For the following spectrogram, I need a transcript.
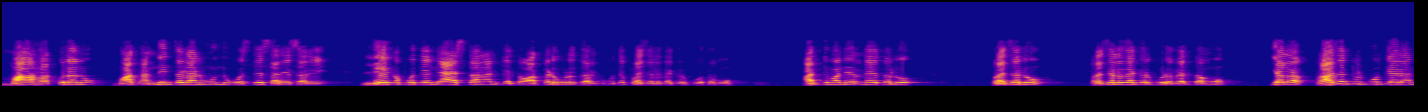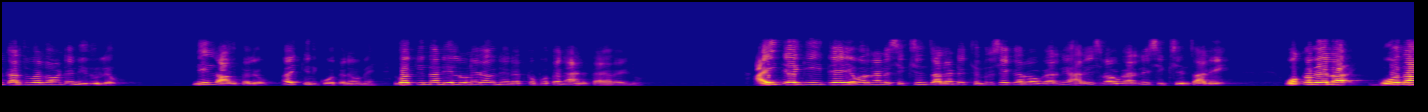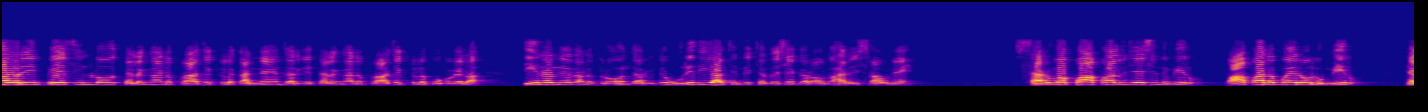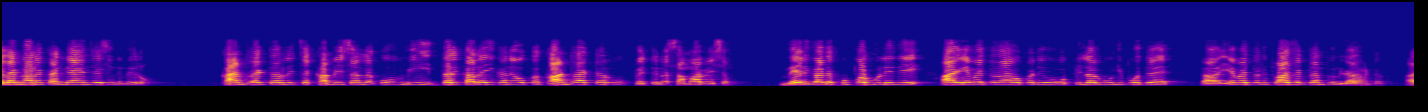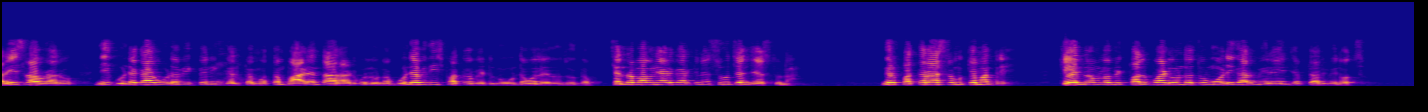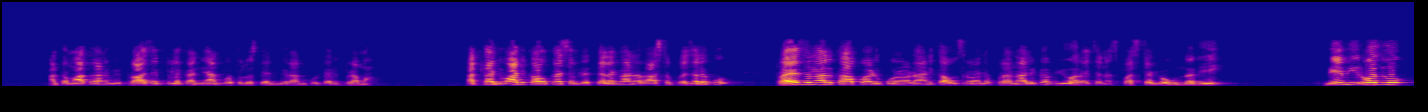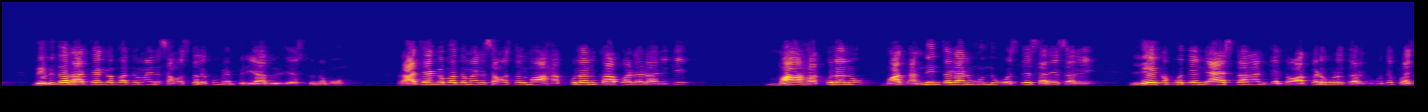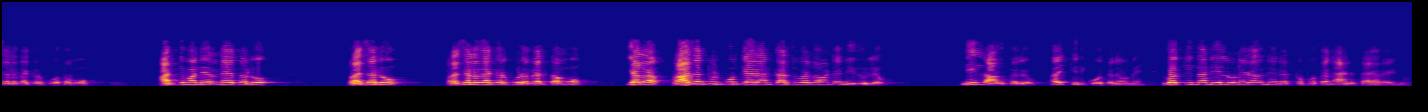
మా హక్కులను మాకు అందించడానికి ముందుకు వస్తే సరే సరే లేకపోతే న్యాయస్థానానికి వెళ్తాం అక్కడ కూడా జరగకపోతే ప్రజల దగ్గర పోతాము. అంతిమ నిర్ణేతలు ప్రజలు ప్రజల దగ్గర కూడా వెళ్తాము. ఇలా ప్రాజెక్టులు పూర్తి చేయడానికి ఖర్చు పెడతామంటే నిధులు లేవు. నీళ్ళు ఆగుతలేవు అవి కిందికి పోతూనే ఉన్నాయి. ఇగో కింద నీళ్ళు ఉన్నాయి కదా నేను ఎత్తుకపోతాను ఆయన తయారైండు అయితే గీతే ఎవరినైనా శిక్షించాలంటే చంద్రశేఖరరావు గారిని హరీష్ రావు గారిని శిక్షించాలి. ఒకవేళ గోదావరి బేసిన్లో తెలంగాణ ప్రాజెక్టులకు అన్యాయం జరిగి తెలంగాణ ప్రాజెక్టులకు ఒకవేళ తీరని ఏదైనా ద్రోహం జరిగితే ఉరిదీయాల్సింది చంద్రశేఖరరావును హరీష్ రావునే. సర్వ పాపాలు చేసింది మీరు. పాపాల భైరవులు మీరు. తెలంగాణకు అన్యాయం చేసింది మీరు. కాంట్రాక్టర్లు ఇచ్చే కమిషన్లకు మీ ఇద్దరి కలయికనే ఒక కాంట్రాక్టర్ పెట్టిన సమావేశం. మేడిగడ్డ కుప్పగూలింది. ఆ ఏమవుతుందా ఒకటి ఓ పిల్లర్ గుంగిపోతే ఏమవుతుంది ప్రాజెక్ట్ అంత ఉంది కదా అంటారు హరీష్ రావు గారు నీ గుండెకాయ ఊడవిక్తే నీకు తెలుస్తా మొత్తం బాడెంత ఆరు అడుగులు ఉన్నావు. గుండెవి తీసి పక్కకు పెట్టు నువ్వు ఉంటావో లేదో చూద్దాం. చంద్రబాబు నాయుడు గారికి నేను సూచన చేస్తున్నా. మీరు పక్క రాష్ట్ర ముఖ్యమంత్రి కేంద్రంలో మీకు పలుపాడి ఉండొచ్చు మోడీ గారు మీరు ఏం చెప్తే అది వినొచ్చు. అంత మాత్రాన మీ ప్రాజెక్టులకు అన్ని అనుమతులు వస్తాయని మీరు అనుకుంటే అది భ్రమ. అట్లాంటి వాటికి అవకాశం లేదు. తెలంగాణ రాష్ట్ర ప్రజలకు ప్రయోజనాలు కాపాడుకోవడానికి అవసరమైన ప్రణాళిక వ్యూహరచన స్పష్టంగా ఉన్నది. మేము ఈరోజు వివిధ రాజ్యాంగబద్ధమైన సంస్థలకు మేము ఫిర్యాదులు చేస్తున్నాము. రాజ్యాంగబద్ధమైన సంస్థలు మా హక్కులను కాపాడడానికి మా హక్కులను మాకు అందించడానికి ముందుకు వస్తే సరే సరే లేకపోతే న్యాయస్థానానికి వెళ్తాం అక్కడ కూడా జరగకపోతే ప్రజల దగ్గర పోతాము. అంతిమ నిర్ణేతలు ప్రజలు ప్రజల దగ్గర కూడా వెళ్తాము. ఇలా ప్రాజెక్టులు పూర్తి చేయడానికి ఖర్చు పెడదామంటే నిధులు లేవు. నీళ్ళు ఆగుతలేవు. అవి కిందికి పోతూనే ఉన్నాయి. ఇగో కింద నీళ్ళు ఉన్నాయి కదా నేను ఎత్తుకపోతాను ఆయన తయారైండు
